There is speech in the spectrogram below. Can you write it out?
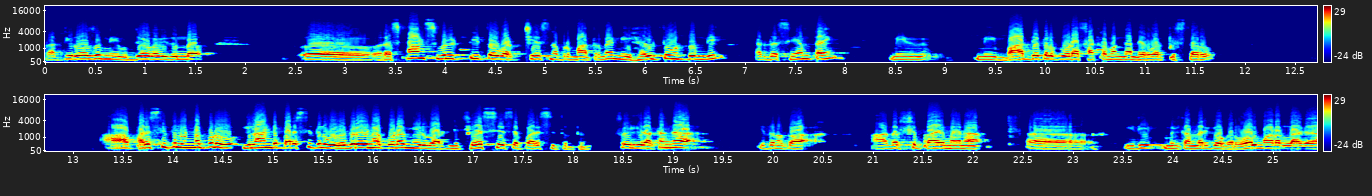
ప్రతిరోజు మీ ఉద్యోగ విధుల్లో రెస్పాన్సిబిలిటీతో వర్క్ చేసినప్పుడు మాత్రమే మీ హెల్త్ ఉంటుంది. అట్ ద సేమ్ టైం మీ మీ బాధ్యతలు కూడా సక్రమంగా నిర్వర్తిస్తారు. ఆ పరిస్థితులు ఉన్నప్పుడు ఇలాంటి పరిస్థితులు ఎదురైనా కూడా మీరు వాటిని ఫేస్ చేసే పరిస్థితి ఉంటుంది. సో ఈ రకంగా ఇతను ఒక ఆదర్శప్రాయమైన ఇది మీకు అందరికీ ఒక రోల్ మోడల్ లాగా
